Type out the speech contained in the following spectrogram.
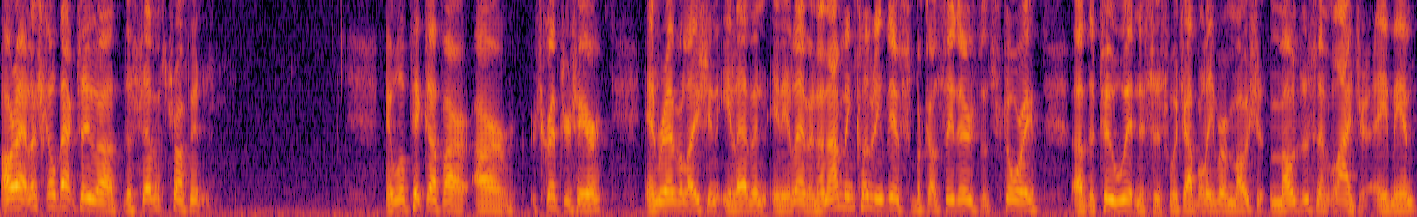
All right, let's go back to uh, the seventh trumpet and we'll pick up our, our scriptures here in Revelation 11 and 11. And I'm including this because, see, there's the story of the two witnesses, which I believe are Moses and Elijah. Amen.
